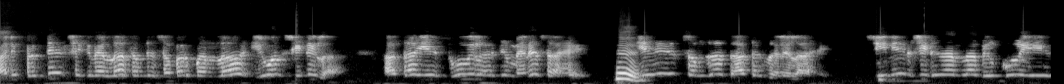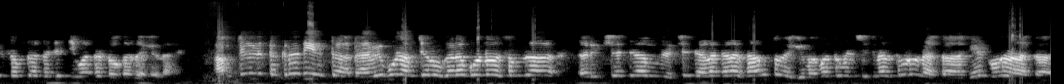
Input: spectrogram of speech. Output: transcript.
आणि प्रत्येक सिग्नलला समजा सबर्बनला इव्हन सिटीला आता हे टू व्हीलरचे मेनेस आहे. हे समजा घातक झालेलं आहे. सिनियर सिटीजनला बिलकुल हे समजा त्याच्या जीवाचा धोका झालेला आहे. आमच्याकडे तक्रारी येतात. आम्ही पण आमच्या लोकांना पण समजा रिक्षाच्या रिक्षा चालकाला सांगतोय की बाबा तुम्ही सिग्नल तोडू नका गेट तोडू नका.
